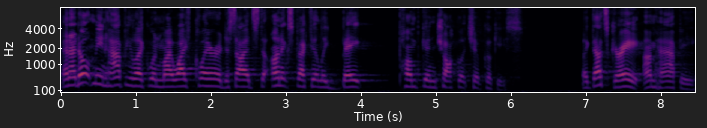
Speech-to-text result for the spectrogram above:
And I don't mean happy like when my wife Clara decides to unexpectedly bake pumpkin chocolate chip cookies. Like, that's great. I'm happy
